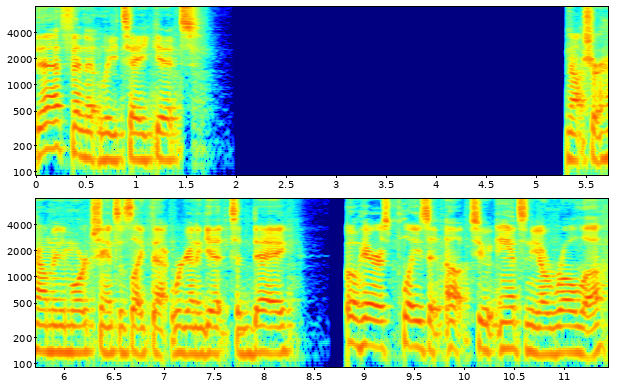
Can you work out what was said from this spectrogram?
definitely take it. Not sure how many more chances like that we're going to get today. Bo Harris plays it up to Anthony Arola.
